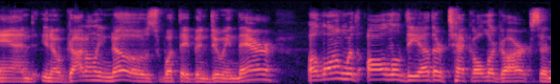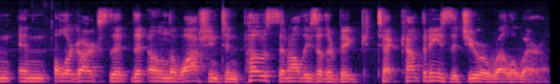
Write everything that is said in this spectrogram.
And, you know, God only knows what they've been doing there, along with all of the other tech oligarchs and, and oligarchs that, that own the Washington Post and all these other big tech companies that you are well aware of.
